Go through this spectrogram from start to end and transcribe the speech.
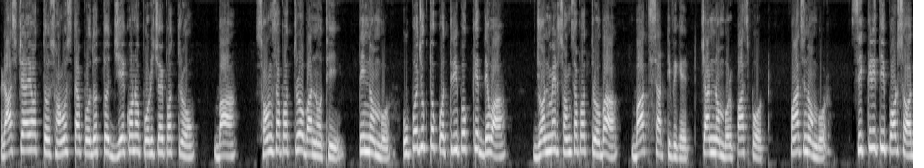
রাষ্ট্রায়ত্ত সংস্থা প্রদত্ত যে কোনো পরিচয়পত্র বা শংসাপত্র বা নথি। তিন নম্বর। উপযুক্ত কর্তৃপক্ষের দেওয়া জন্মের শংসাপত্র বা বার্থ সার্টিফিকেট, চার নম্বর পাসপোর্ট, পাঁচ নম্বর স্বীকৃতি পর্ষদ,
